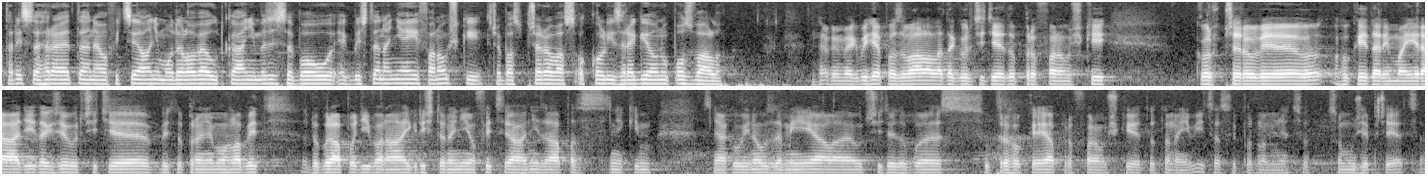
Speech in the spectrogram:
tady se hrajete neoficiální modelové utkání mezi sebou. Jak byste na něj fanoušky, třeba z Přerova, z okolí, z regionu pozval? Nevím, jak bych je pozval, ale tak určitě je to pro fanoušky Kor v Přerově hokej tady mají rádi, takže určitě by to pro ně mohla být dobrá podívaná, i když to není oficiální zápas s někým, s nějakou jinou zemí, ale určitě to bude super hokej a pro fanoušky je to to nejvíc asi podle mě, co, co může přijet sem.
